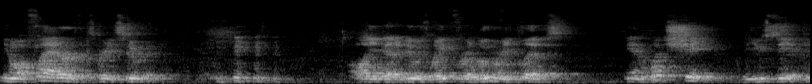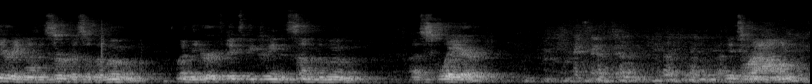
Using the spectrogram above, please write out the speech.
You know, a flat earth is pretty stupid. All you got to do is wait for a lunar eclipse. And what shape do you see appearing on the surface of the moon when the earth gets between the sun and the moon? A square? it's round.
